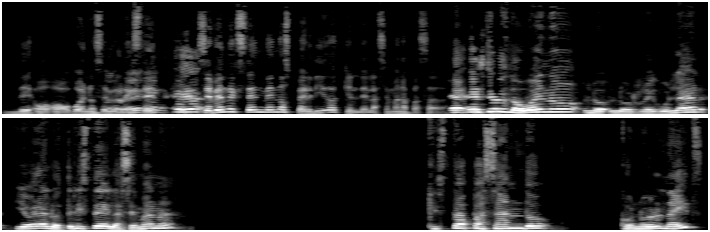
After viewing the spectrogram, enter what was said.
de, o, o bueno, se ve un Eh, extend, eh, eh, se ve un extend menos perdido que el de la semana pasada. Eso es lo bueno, lo, lo regular y ahora lo triste de la semana. ¿Qué está pasando con All Knights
